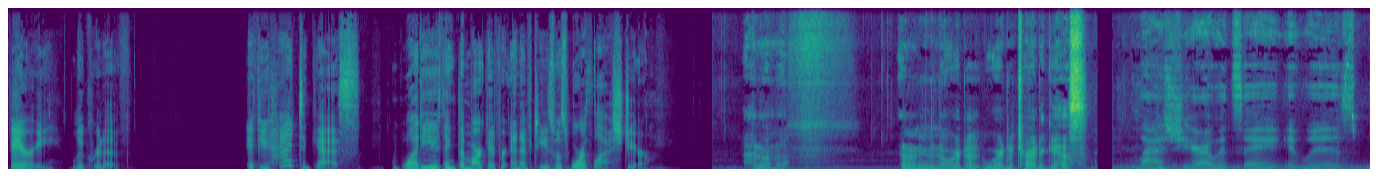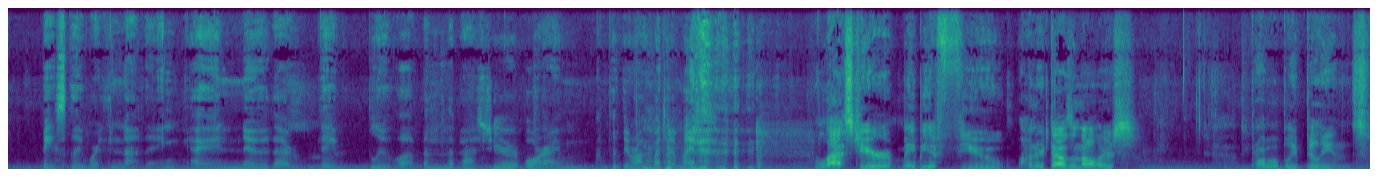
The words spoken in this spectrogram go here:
very lucrative. If you had to guess, what do you think the market for NFTs was worth last year? I don't know. I don't even know where to where to try to guess. Last year, I would say it was basically worth nothing. I know that they blew up in the past year, or I'm completely wrong in my timeline. Last year, maybe a few hundred thousand dollars. Probably billions.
